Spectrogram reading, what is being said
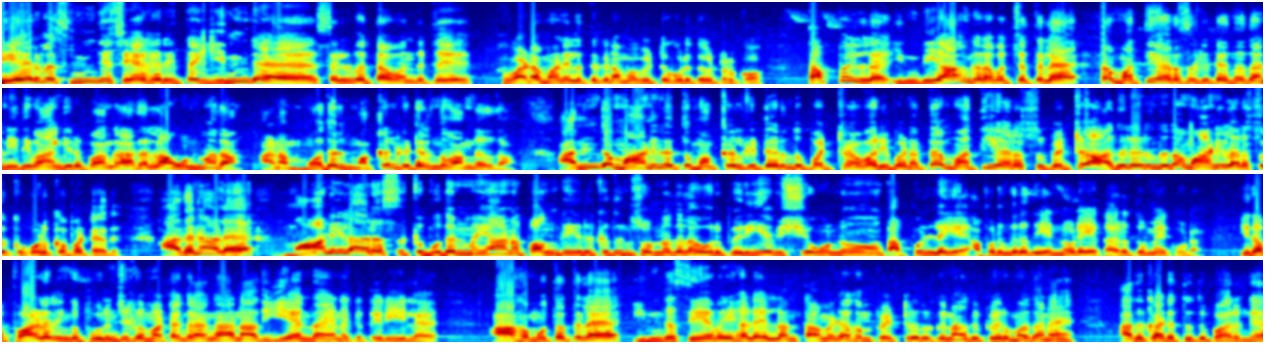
வேர்வை சிந்தி சேகரித்த இந்த செல்வத்தை வந்துட்டு வட மாநிலத்துக்கு நம்ம விட்டு கொடுத்துட்டு இருக்கோம். தப்பு இல்லை. இந்தியாங்கிற பட்சத்துல மத்திய அரசு கிட்ட இருந்து தான் நிதி வாங்கியிருப்பாங்க. அதெல்லாம் உண்மைதான். ஆனா முதல் மக்கள் கிட்ட இருந்து வாங்கினதுதான் அந்த மாநிலத்து மக்கள் கிட்ட இருந்து பெற்ற வரி பணத்தை மத்திய அரசு பெற்று அதிலிருந்து தான் மாநில அரசுக்கு கொடுக்கப்பட்டது. அதனால மாநில அரசு அரசுக்கு முதன்மையான பங்கு இருக்குதுன்னு சொன்னதுல ஒரு பெரிய விஷயம் ஒன்றும் தப்பு இல்லையே அப்படிங்கிறது என்னுடைய கருத்துமே கூட. இதை பலர் இங்க புரிஞ்சுக்க மாட்டேங்கிறாங்க. ஆனா அது ஏன் தான் எனக்கு தெரியல. ஆக மொத்தத்துல இந்த சேவைகளை எல்லாம் தமிழகம் பெற்றிருக்குன்னா அது பெருமை தானே அதுக்கு அடுத்தது பாருங்க.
